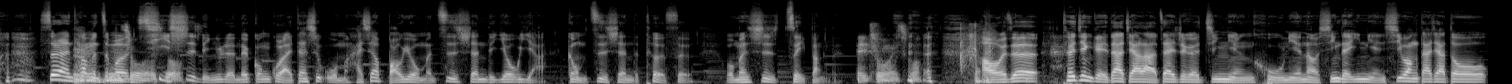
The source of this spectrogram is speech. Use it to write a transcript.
虽然他们这么气势凌人的攻过来，但是我们还是要保有我们自身的优雅跟我们自身的特色，我们是最棒的。没错，没错。好，我这推荐给大家啦，在这个今年虎年哦，新的一年，希望大家都。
